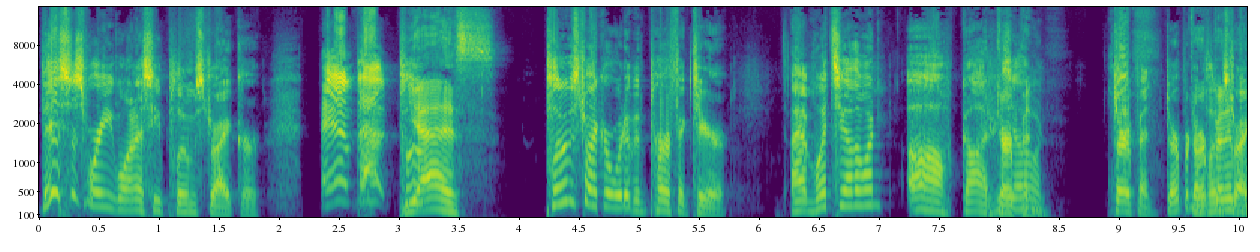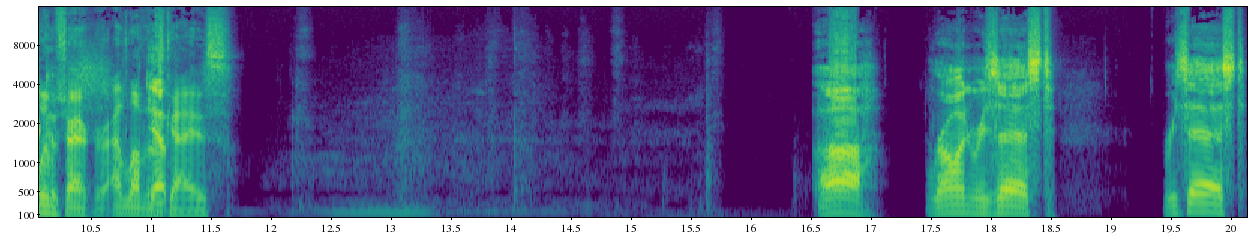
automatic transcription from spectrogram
this is where you want to see Plume Striker. And that Plume, yes, Plume Striker would have been perfect here. Um, what's the other one? Oh God, who's the other Durpin. one? Durpin. Durpin, and Plume and Striker. Plume Striker. I love those Yep. guys. Ah, Rowan, resist, resist.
